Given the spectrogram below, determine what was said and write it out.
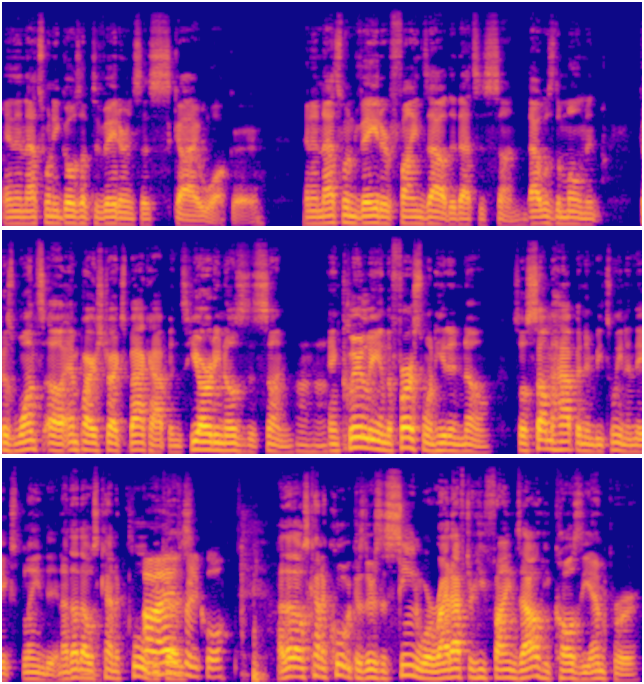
And then that's when he goes up to Vader and says Skywalker. And then that's when Vader finds out that that's his son. That was the moment. Because once uh, Empire Strikes Back happens he already knows it's his son. Mhm. and clearly in the first one he didn't know so something happened in between and they explained it and I thought that was kind of cool oh, is because pretty cool. I thought that was kind of cool because there's a scene where right after he finds out he calls the Emperor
